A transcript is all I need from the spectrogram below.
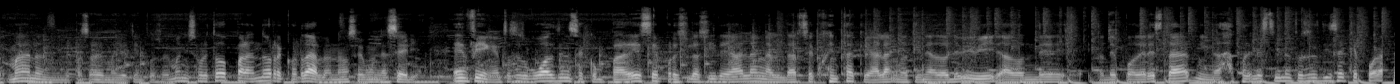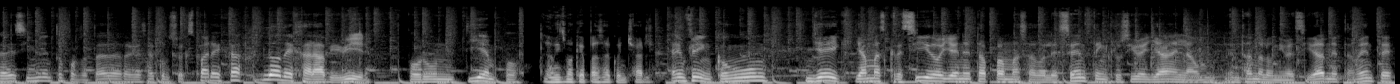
hermano, donde pasaba el mayor tiempo su hermano y sobre todo para no recordarlo, ¿no? Según la serie. En fin, entonces Walden se compadece, por decirlo así, de Alan al darse cuenta que Alan no tiene a dónde vivir, a dónde, dónde poder estar, ni nada por el estilo. Entonces dice que por agradecimiento, por tratar de regresar con su expareja, lo dejará vivir por un tiempo. Lo mismo que pasa con Charlie. En fin, con un Jake ya más crecido, ya en etapa más adolescente, inclusive ya en la, entrando a la universidad netamente,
